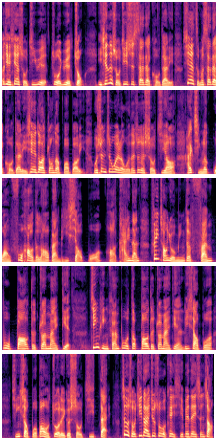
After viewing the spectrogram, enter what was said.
而且现在手机越做越重，以前的手机是塞在口袋里，现在怎么塞在口袋里？现在都要装到包包里。我甚至为了我的这个手机哦，还请了广富号的老板。李小博，哈，台南非常有名的帆布包的专卖店，精品帆布包的专卖店。李小博，请小博帮我做了一个手机袋，这个手机袋就说我可以斜背在身上，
